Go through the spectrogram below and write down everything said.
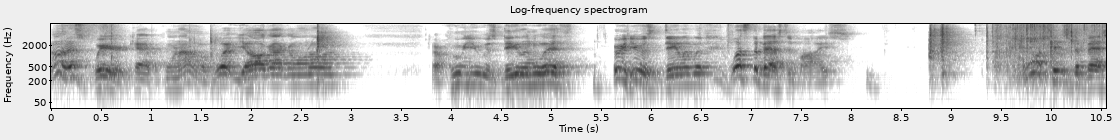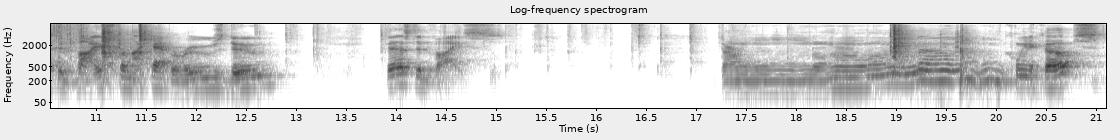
Oh, that's weird, Capricorn. I don't know what y'all got going on, or who you was dealing with, who you was dealing with. What's the best advice? What is the best advice for my Caparoos, dude? Best advice. Queen of Cups.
